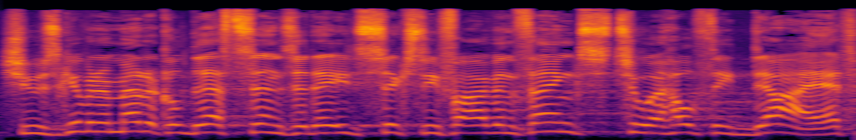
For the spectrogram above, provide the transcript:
she was given a medical death sentence at age 65, and thanks to a healthy diet,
